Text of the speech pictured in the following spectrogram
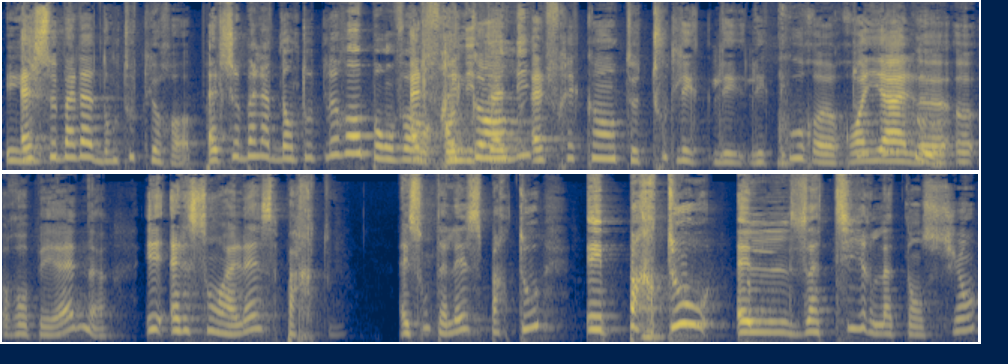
et, elles se baladent dans toute l'Europe. Elles se baladent dans toute l'Europe. On va elles en, fréquentent, Italie. Elles fréquentent toutes les, les, les cours royales euh, européennes et elles sont à l'aise partout. Elles sont à l'aise partout et partout elles attirent l'attention.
